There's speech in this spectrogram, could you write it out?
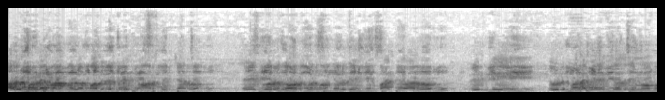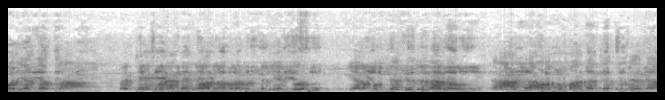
ఆరుపల్లి విభాగంలో మొదటి ప్రైజ్ సమర్పించారు. చేకూరు గౌరవ తెలుగుదేశం పార్టీ వారు. వీరికి దూడిపల్ల వీరేశ్వరి మెమోరియల్ తరఫున ప్రత్యేకమైన ధన్యవాదాలు అభినందనలు తెలియజేస్తూ ఇవాళ ముఖ్య అతిథులు గారు జనాల శ్రావణ కుమార్ గారి చర్చ మీదుగా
